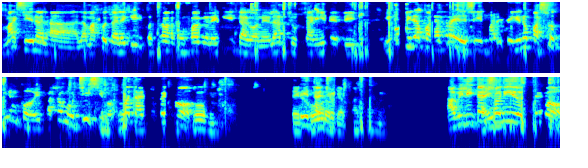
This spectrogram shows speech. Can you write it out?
Maxi era la, mascota del equipo, estaba con Fabio Lequita, con el Archus Sanguinetti. Y vos mirás para atrás y decís, parece que no pasó tiempo, y pasó muchísimo. ¿Cómo está el chueco? te juro que Habilita el sonido, chueco.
